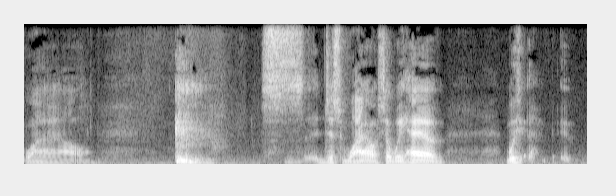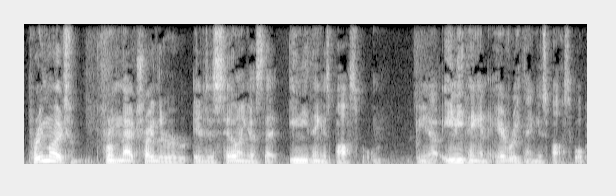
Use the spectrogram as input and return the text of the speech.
Wow. Just wow. So we have we pretty much from that trailer it is telling us that anything is possible. You know, anything and everything is possible.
